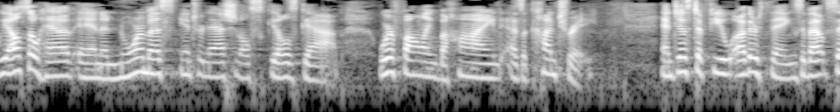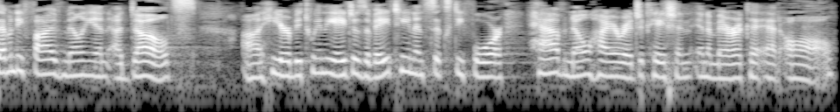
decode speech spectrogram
We also have an enormous international skills gap. We're falling behind as a country. And just a few other things about 75 million adults uh, here between the ages of 18 and 64 have no higher education in America at all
